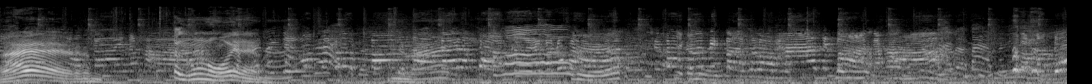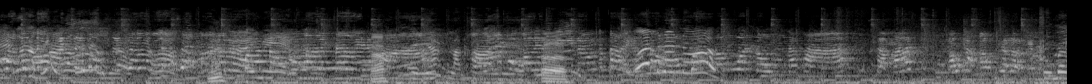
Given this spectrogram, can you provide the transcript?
เฮ้ยตึ้ของหน่อยเนี่ย ชนะหออยากันหนู ฮะอย่างเงี้ยหลังคายเมย์เออเฮ้ยไม่ได้ดูมวนนมนะคะสามารถเอาผักเอาแครอทไปดูแม่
